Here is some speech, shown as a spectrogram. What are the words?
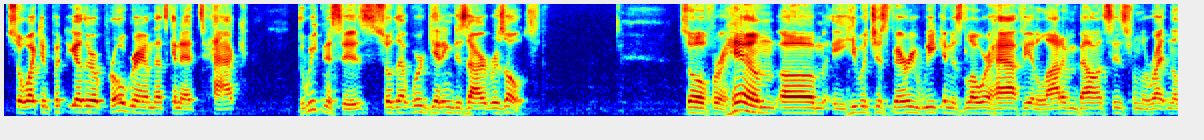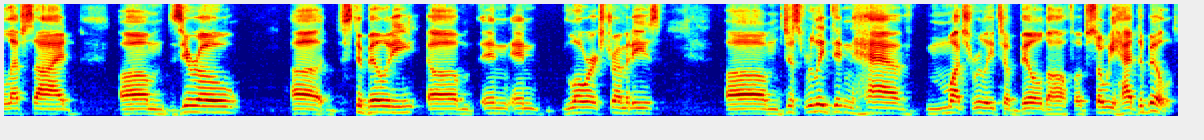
so I can put together a program that's going to attack the weaknesses so that we're getting desired results. So for him, um, he was just very weak in his lower half. He had a lot of imbalances from the right and the left side, um, zero uh, stability um, in, in lower extremities. Um, just really didn't have much really to build off of. So we had to build.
